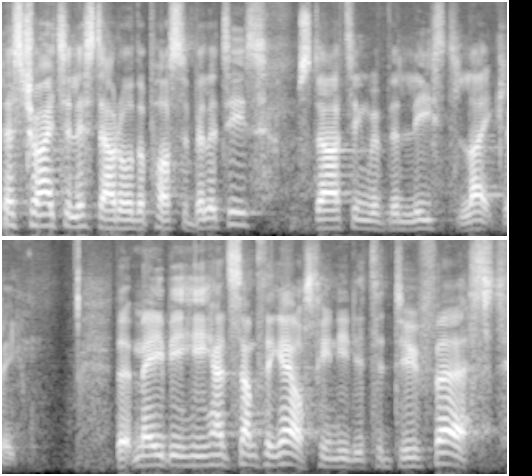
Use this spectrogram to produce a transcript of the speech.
Let's try to list out all the possibilities, starting with the least likely. That maybe he had something else he needed to do first.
